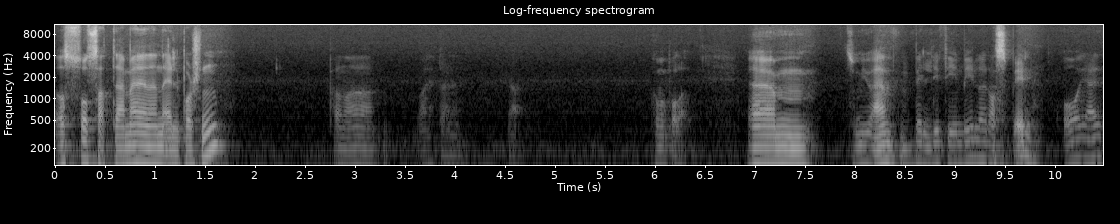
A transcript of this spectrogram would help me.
Og så satt jeg med den el-Porschen. Hva heter den? Ja. Kommer på det. Um, som jo er en veldig fin bil, og rask bil. Og jeg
